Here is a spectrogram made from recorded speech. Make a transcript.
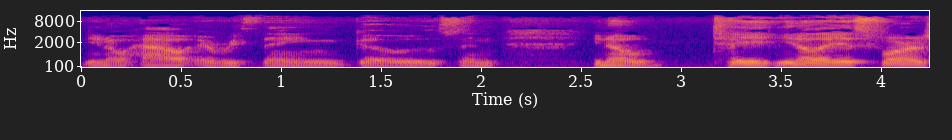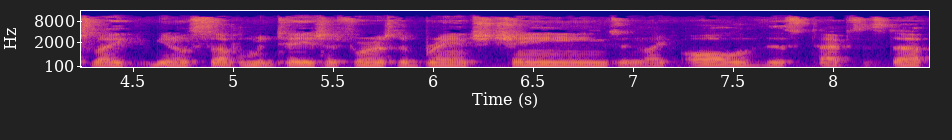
you know how everything goes, and you know, take you know like, as far as like you know supplementation, as far as the branch chains and like all of this types of stuff.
